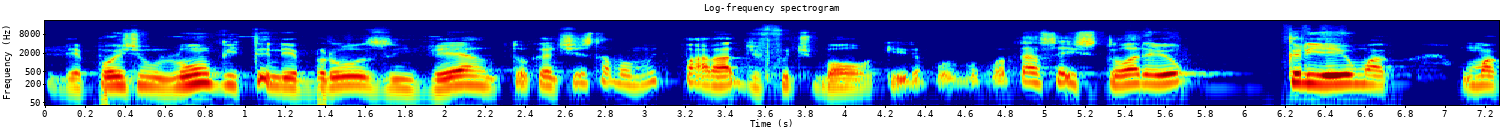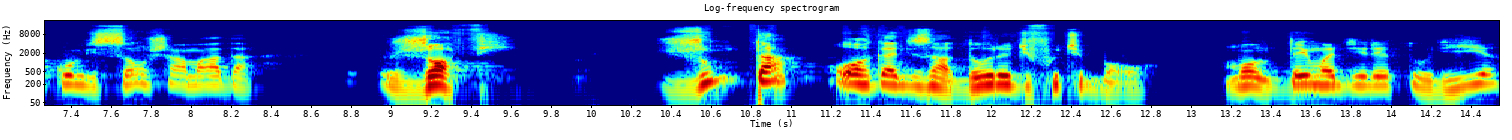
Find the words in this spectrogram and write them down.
Depois de um longo e tenebroso inverno, Tocantins estava muito parado de futebol aqui. Depois eu vou contar essa história. Eu criei uma, uma comissão chamada JOF Junta Organizadora de Futebol. Montei uma diretoria,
